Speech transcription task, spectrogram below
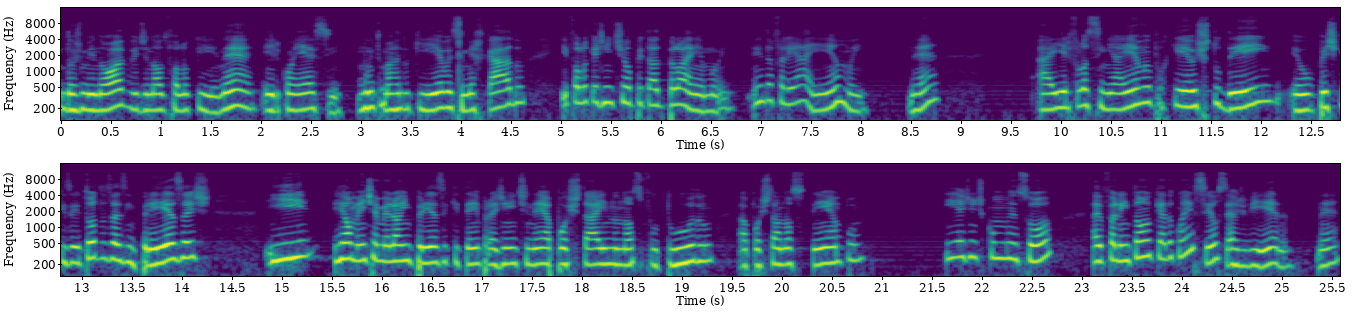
em 2009, o Edinaldo falou que né, ele conhece muito mais do que eu esse mercado e falou que a gente tinha optado pela Emoi. Eu ainda falei, ah, Emoi, né? Aí ele falou assim, a Emoi porque eu estudei, eu pesquisei todas as empresas e realmente é a melhor empresa que tem para a gente né, apostar aí no nosso futuro, apostar nosso tempo. E a gente começou, aí eu falei, então eu quero conhecer o Sérgio Vieira, né?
